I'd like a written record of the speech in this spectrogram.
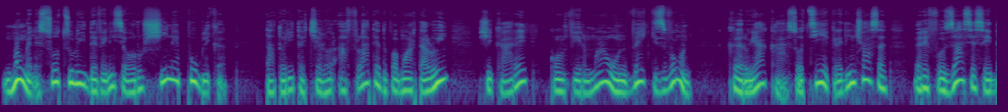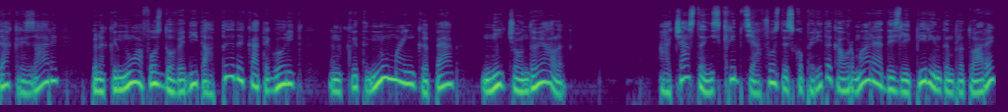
numele soțului devenise o rușine publică, datorită celor aflate după moartea lui și care confirmau un vechi zvon, căruia ca soție credincioasă refuzase să-i dea crezare până când nu a fost dovedit atât de categoric încât nu mai încăpea nicio îndoială. Această inscripție a fost descoperită ca urmare a dezlipirii întâmplătoare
